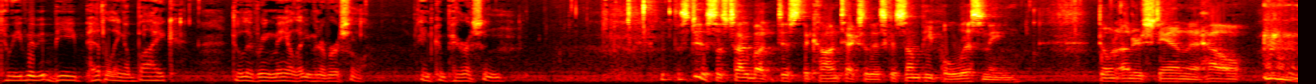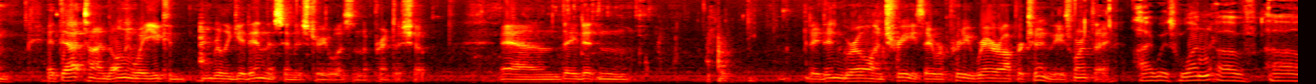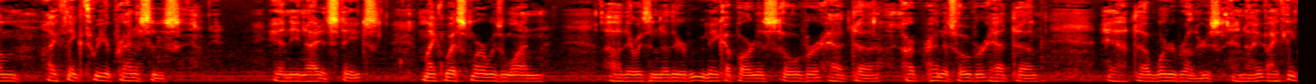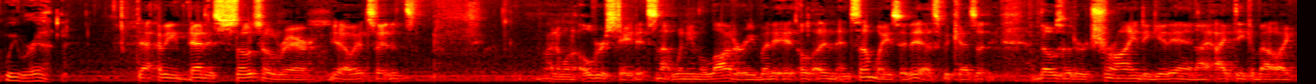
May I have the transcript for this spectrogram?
to even be pedaling a bike delivering mail at Universal in comparison. Let's do this. Let's talk about just the context of this because some people listening don't understand how at that time the only way you could really get in this industry was an apprenticeship and they didn't they didn't grow on trees they were pretty rare opportunities weren't they i was one of um, i think three apprentices in the united states mike westmore was one uh, there was another makeup artist over at uh, our apprentice over at uh, at uh, warner brothers and I, I think we were it that I mean, that is so so rare. You know, it's it's. I don't want to overstate it. It's not winning the lottery, but it, in, in, some ways it is because it, those that are trying to get in, I, I, think about like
